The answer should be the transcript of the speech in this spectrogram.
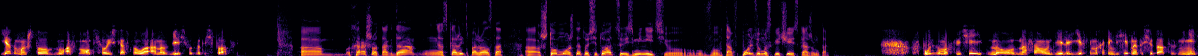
Я думаю, что ну, основа, психологическая основа, она здесь, вот в этой ситуации. А, хорошо, тогда скажите, пожалуйста, а что может эту ситуацию изменить в, там, в пользу москвичей, скажем так? пользу москвичей, ну, на самом деле, если мы хотим действительно эту ситуацию изменить,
